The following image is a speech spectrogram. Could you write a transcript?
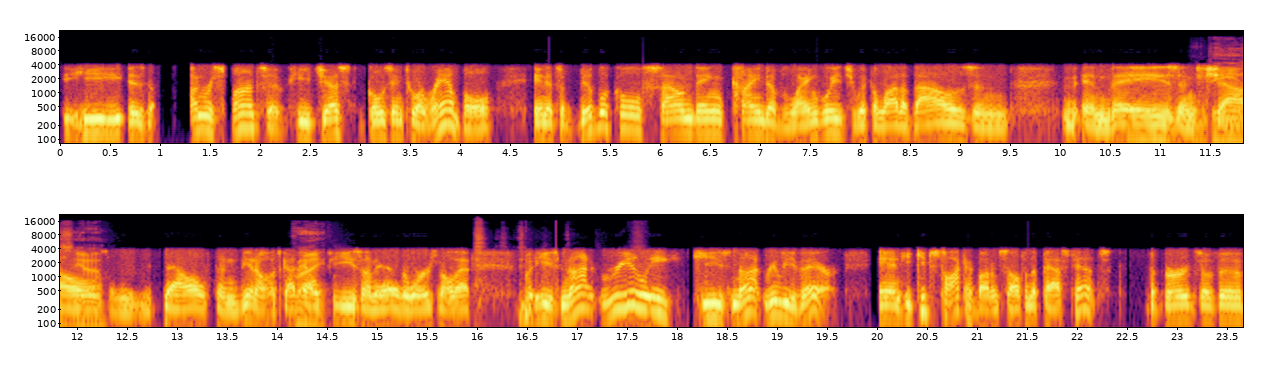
he is unresponsive. He just goes into a ramble, and it's a biblical sounding kind of language with a lot of thous and and theys and shalls yeah. and self and you know it's got right. LTs on the end of the words and all that. But he's not really he's not really there, and he keeps talking about himself in the past tense the birds of the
